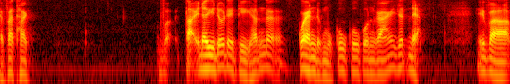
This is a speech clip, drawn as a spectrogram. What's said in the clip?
để phát thanh và tại đây đó thì hắn đã quen được một cô cô con gái rất đẹp và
